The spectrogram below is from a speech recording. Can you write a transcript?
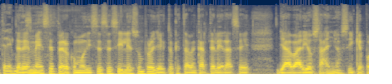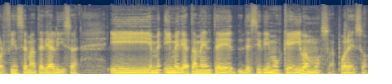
tres, meses. pero como dice Cecilia, es un proyecto que estaba en cartelera hace ya varios años y que por fin se materializa. Y inmediatamente decidimos que íbamos por eso.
